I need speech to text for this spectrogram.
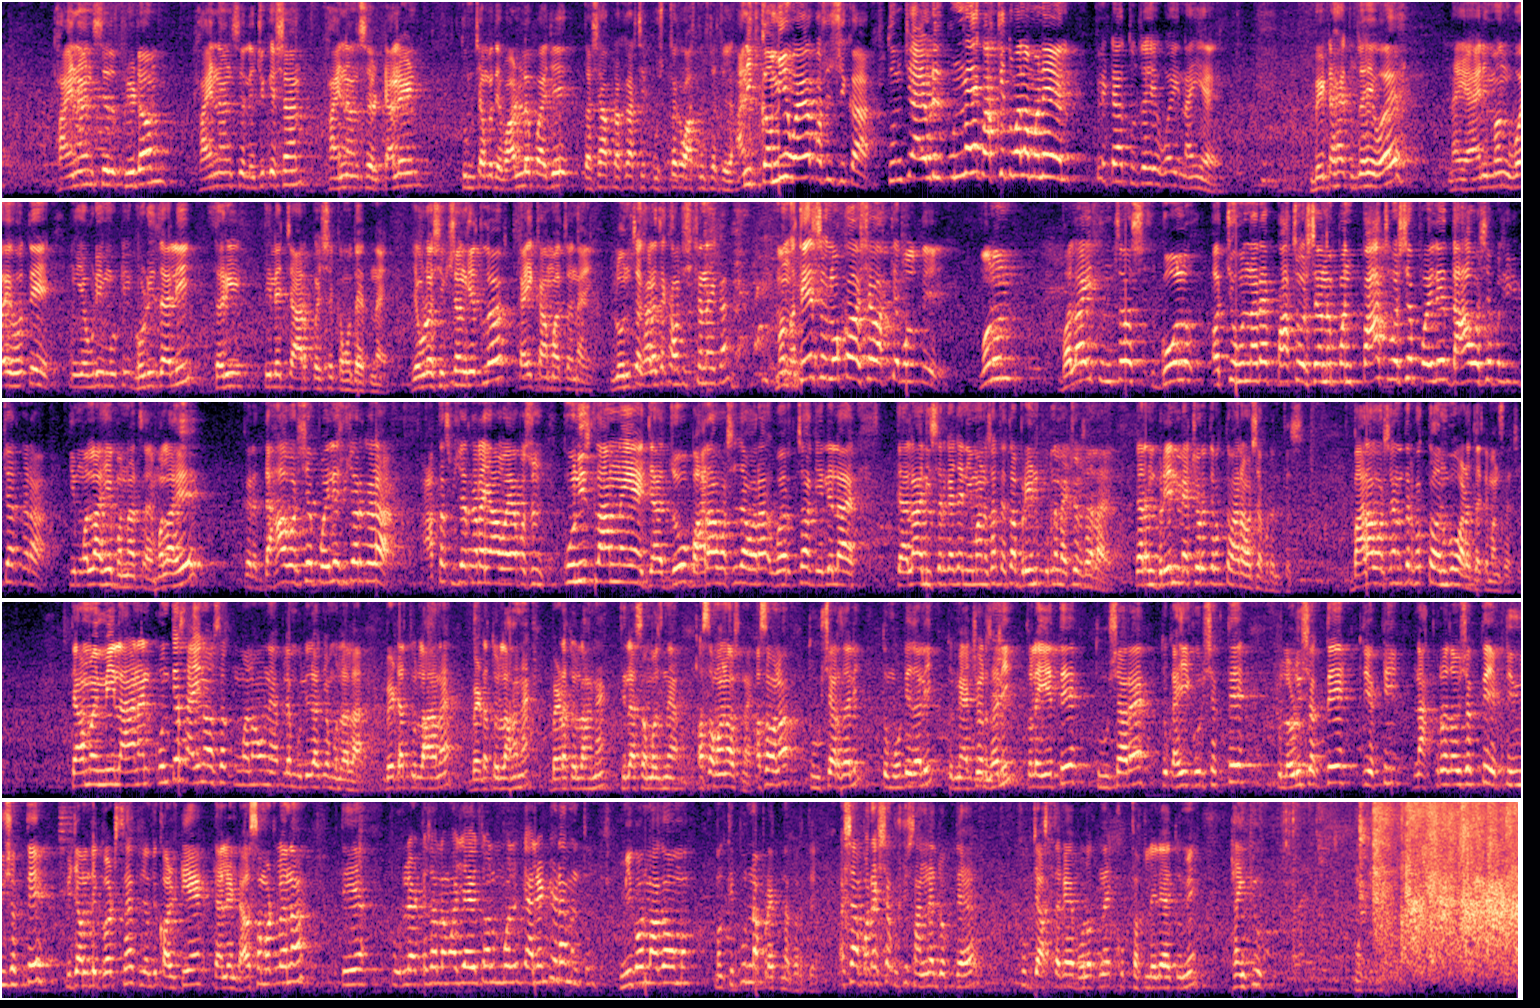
Financial freedom financial education financial talent तुमच्यामध्ये वाढलं पाहिजे तशा प्रकारचे पुस्तकं वाचून शिकायचे आणि कमी वयापासून शिका. तुमचे आईवडील पुन्हा एक वाक्य तुम्हाला म्हणेल बेटा तुझं हे वय नाही आहे. बेटा हे तुझं हे वय नाही आहे. आणि मग वय होते मग एवढी मोठी घोडी झाली तरी तिला चार पैसे कमवता येत नाही. एवढं शिक्षण घेतलं काही कामाचं नाही. लोणचं घालायचं कामाचं शिक्षण आहे का? मग तेच लोक असे वाक्य बोलते म्हणून भलाही तुमचं गोल अचीव होणार आहे पाच वर्षानं पण पाच वर्ष पहिले दहा वर्ष पहिले विचार करा की मला हे बनायचं आहे. मला हे करा. दहा वर्ष पहिलेच विचार करा. आताच विचार करा या वयापासून. कोणीच लांब नाही आहे. ज्या जो बारा वर्षाच्या वरा वरचा गेलेला आहे त्याला निसर्गाच्या नियमानुसार त्याचा ब्रेन पूर्ण मॅच्युअर झाला आहे. कारण ब्रेन मॅच्युअर होते फक्त बारा वर्षापर्यंतच. बारा वर्षानंतर फक्त अनुभव वाढत जाते माणसाचे. त्यामुळे मी लहान आहे कोणत्याच आईनं असं म्हणावं नाही आपल्या मुलीला किंवा मुलाला बेटा तू लहान आहे बेटा तू लहान आहे बेटा तू लहान आहे. तिला समज नाही असं म्हणावंच नाही. असं म्हणा तू हुशार झाली तू मोठी झाली तू मॅच्युअर झाली तुला येते तू हुशार आहे तू काही करू शकते तू लढू शकते तू एकटी नागपूरला जाऊ शकते एकटी येऊ शकते तुझ्यामध्ये गट्स आहे तुझ्यामध्ये क्वालिटी आहे टॅलेंट आहे. असं म्हटलं ना ते पुरल्या झालं माझ्या आई तर मला टॅलेंटेड आहे म्हणते. मी कोण मागावं मग? मग ती पुन्हा प्रयत्न करते. अशा बऱ्याचशा गोष्टी सांगण्याजोगत्या आहे खूप जास्त काही बोलत नाही खूप थकलेले आहे तुम्ही. Thank you okay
